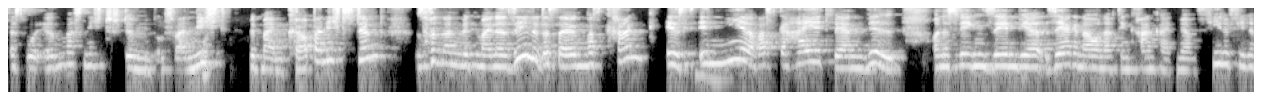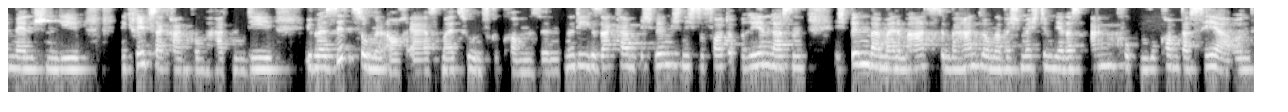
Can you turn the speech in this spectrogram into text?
dass wohl irgendwas nicht stimmt. Und zwar nicht mit meinem Körper nicht stimmt, sondern mit meiner Seele, dass da irgendwas krank ist in mir, was geheilt werden will. Und deswegen sehen wir sehr genau nach den Krankheiten. Wir haben viele, viele Menschen, die eine Krebserkrankung hatten, die über Sitzungen auch erstmal zu uns gekommen sind, ne, die gesagt haben, ich will mich nicht sofort operieren lassen, ich bin bei meinem Arzt in Behandlung, aber ich möchte mir das angucken, wo kommt das her? Und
